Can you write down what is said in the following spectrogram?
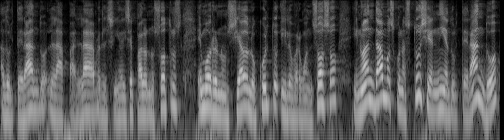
adulterando la palabra del Señor. Dice Pablo, nosotros hemos renunciado lo oculto y lo vergonzoso y no andamos con astucia ni adulterando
